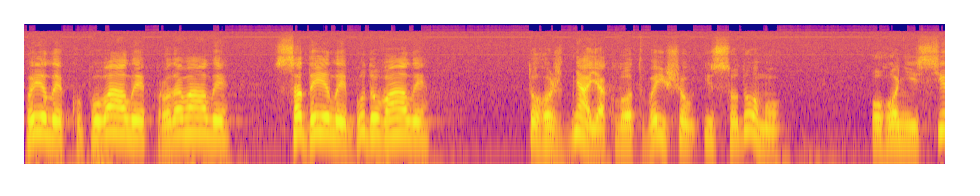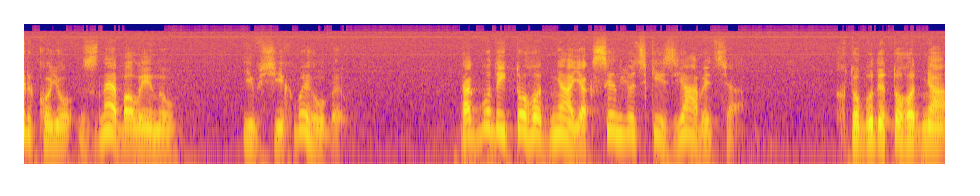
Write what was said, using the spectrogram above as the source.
пили, купували, продавали, садили, будували. Того ж дня, як Лот вийшов із Содому, огонь із сіркою з неба линув і всіх вигубив. Так буде й того дня, як син людський з'явиться. Хто буде того дня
